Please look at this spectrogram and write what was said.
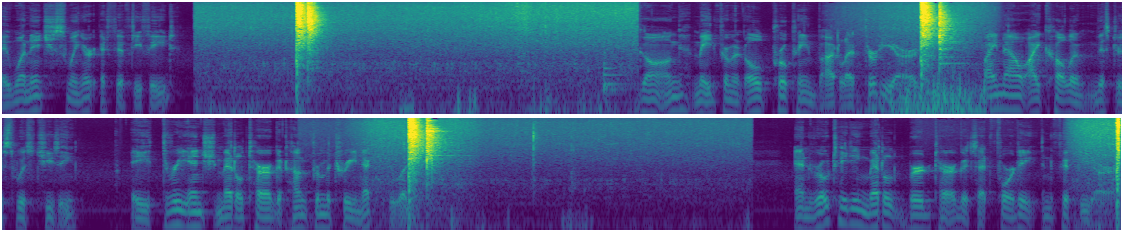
A 1 inch swinger at 50 feet, gong made from an old propane bottle at 30 yards. By now I call him Mr. Swiss Cheesy. A 3 inch metal target hung from a tree next to it. And rotating metal bird targets at 40 and 50 yards.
